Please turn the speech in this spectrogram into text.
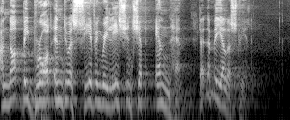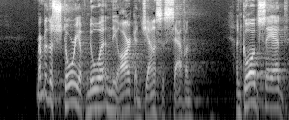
and not be brought into a saving relationship in him. Let, let me illustrate. Remember the story of Noah and the ark in Genesis 7? And God said,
